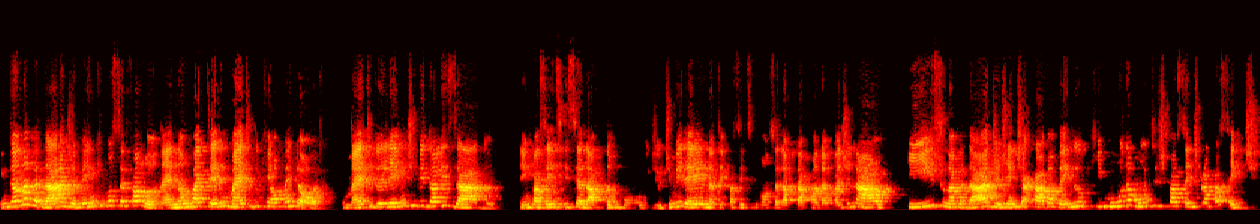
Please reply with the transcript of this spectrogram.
Então, na verdade, é bem o que você falou, né? Não vai ter um método que é o melhor. O método ele é individualizado. Tem pacientes que se adaptam com o DIU de Mirena, tem pacientes que vão se adaptar com o anel vaginal. E isso, na verdade, a gente acaba vendo que muda muito de paciente para paciente.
